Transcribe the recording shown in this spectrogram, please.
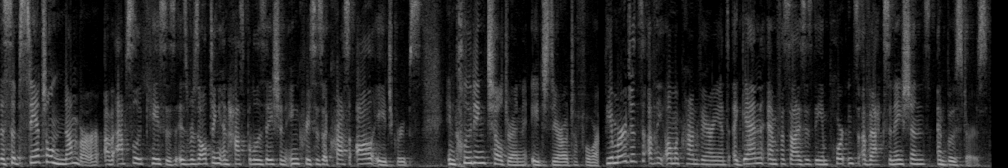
The substantial number of absolute cases is resulting in hospitalization increases across all age groups, including children aged 0 to 4. The emergence of the Omicron variant again emphasizes the importance of vaccinations and boosters,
